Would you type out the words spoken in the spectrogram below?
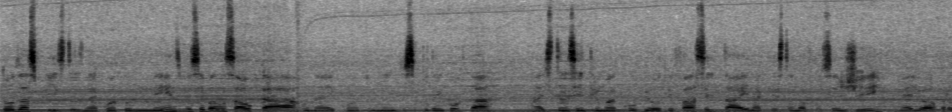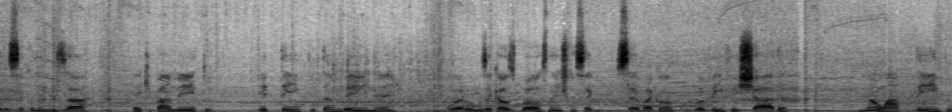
todas as pistas, né? Quanto menos você balançar o carro, né, e quanto menos você puder encurtar a distância entre uma curva e outra e facilitar aí na questão da força G, melhor para você economizar equipamento e tempo também, né? Agora vamos aqui aos boxes, né? A gente consegue observar que é uma curva bem fechada, não há tempo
